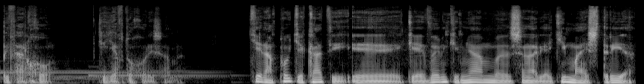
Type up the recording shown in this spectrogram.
Πειθαρχώ και γι' αυτό χωρίσαμε. Και να πω και κάτι, ε, και εδώ είναι και μια ε, σεναριακή μαεστρία.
